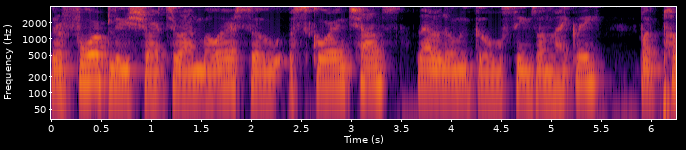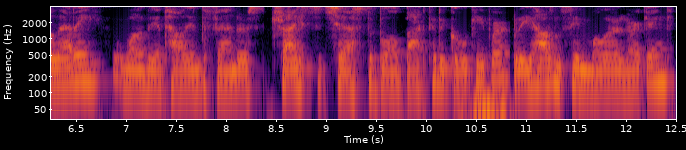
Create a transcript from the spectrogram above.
There are four blue shirts around Muller, so a scoring chance, let alone a goal, seems unlikely. But Poletti, one of the Italian defenders, tries to chest the ball back to the goalkeeper, but he hasn't seen Muller lurking,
